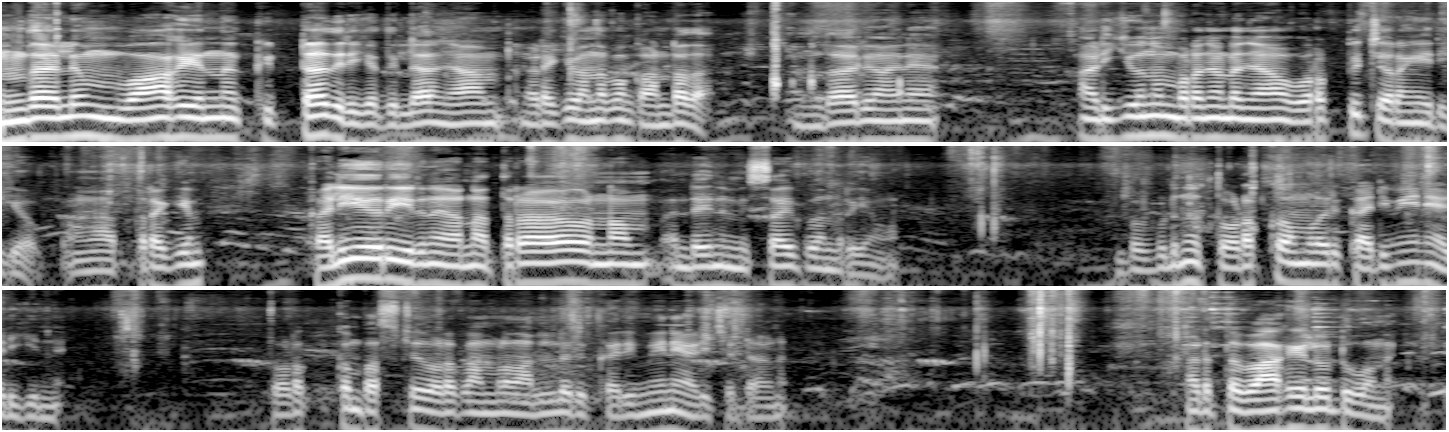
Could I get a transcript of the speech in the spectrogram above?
എന്തായാലും വാഹ ഇന്ന് കിട്ടാതിരിക്കത്തില്ല. ഞാൻ ഇടയ്ക്ക് വന്നപ്പം കണ്ടതാണ് എന്തായാലും അതിനെ അടിക്കുമെന്നും പറഞ്ഞുകൊണ്ട് ഞാൻ ഉറപ്പിച്ചിറങ്ങിയിരിക്കും അത്രയ്ക്കും കലിയേറിയിരുന്ന കാരണം അത്ര എണ്ണം എന്റെ കയ്യിൽ നിന്ന് മിസ്സായി പോകുന്നറിയാമോ അപ്പോൾ ഇവിടുന്ന് തുടക്കം നമ്മളൊരു കരിമീനെ അടിക്കുന്നത് തുടക്കം ഫസ്റ്റ് തുടക്കം നമ്മൾ നല്ലൊരു കരിമീനെ അടിച്ചിട്ടാണ് അടുത്ത വാഹയിലോട്ട് പോകുന്നത്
